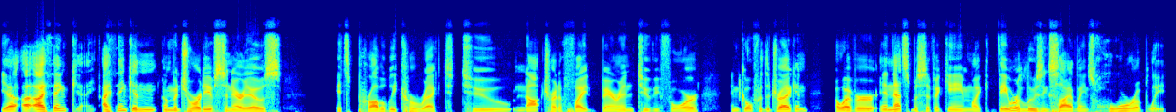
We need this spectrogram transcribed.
Yeah, I, think I think in a majority of scenarios, it's probably correct to not try to fight Baron 2v4 and go for the dragon. However, in that specific game, like they were losing side lanes horribly.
